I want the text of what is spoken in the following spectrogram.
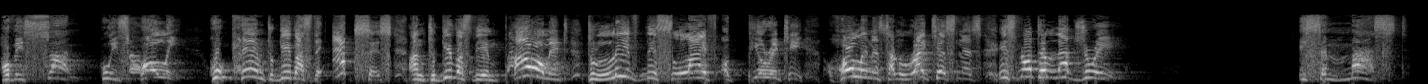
of his son who is holy, who came to give us the access and to give us the empowerment to live this life of purity, holiness, and righteousness. It's not a luxury. It's a must.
